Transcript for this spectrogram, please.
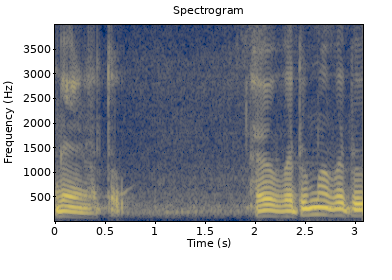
ગણ્યો હતો. હવે વધુમાં વધુ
